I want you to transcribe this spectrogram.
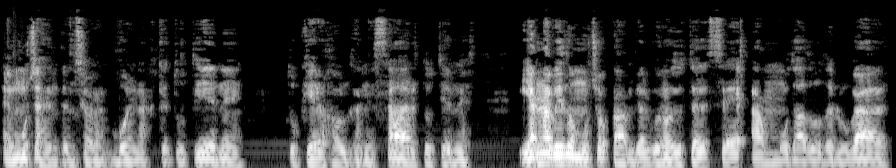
Hay muchas intenciones buenas que tú tienes, tú quieres organizar, tú tienes... Y han habido muchos cambios. Algunos de ustedes se han mudado de lugar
